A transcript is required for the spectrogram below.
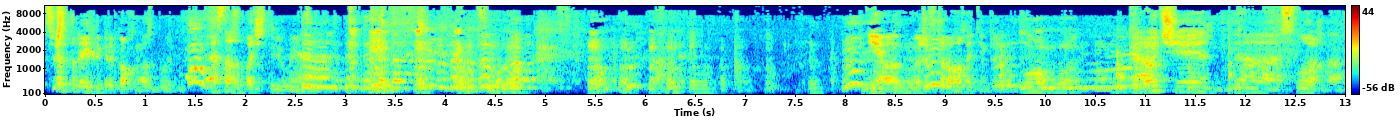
Цвет троих игроков у нас будет. Я сразу 2-4 выиграю. Не, вот мы же второго хотим проверить. Короче, да, сложно.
